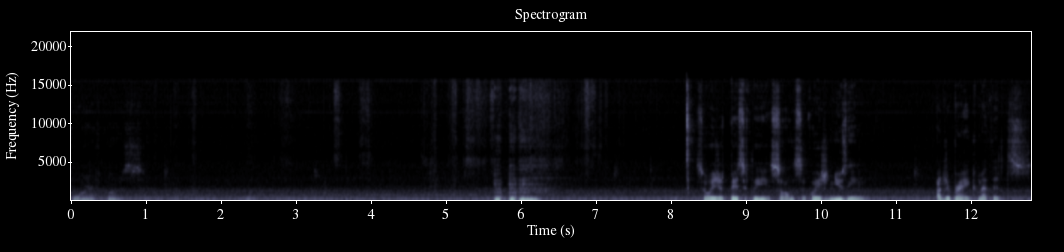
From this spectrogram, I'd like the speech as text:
4 of course. so we just basically solve this equation using algebraic methods.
